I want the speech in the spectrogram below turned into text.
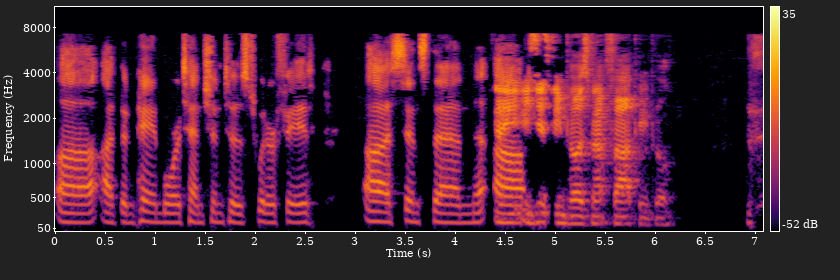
uh, I've been paying more attention to his Twitter feed uh, since then. Um, he's just been posting about fat people.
